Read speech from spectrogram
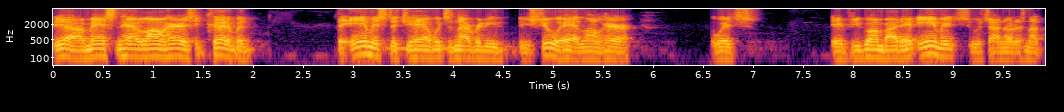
yeah. A man shouldn't have long hair. She it, but the image that you have, which is not really the shoe had long hair, which if you're going by that image, which I know that's not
